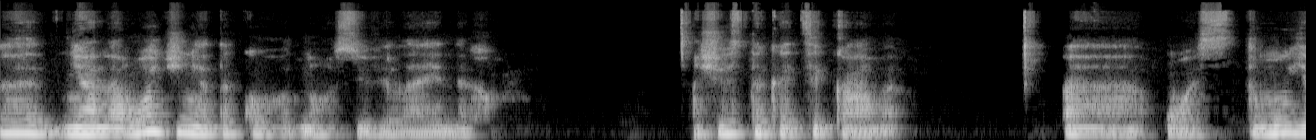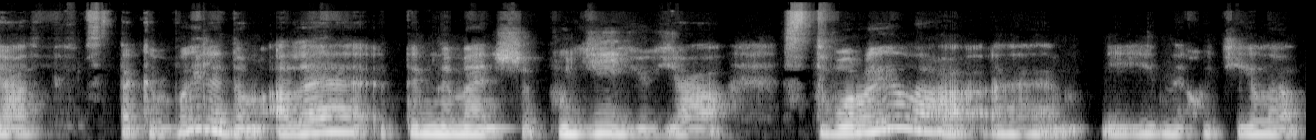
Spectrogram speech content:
е, дня народження, такого одного з ювілейних. Щось таке цікаве. Е, Ось тому я з таким виглядом, але тим не менше подію я створила е, і не хотіла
